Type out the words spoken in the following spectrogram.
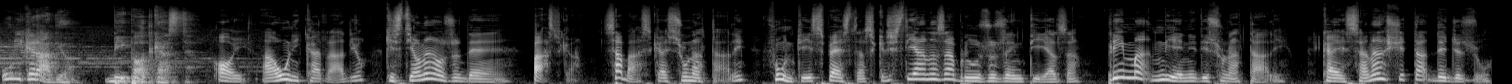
Unica Radio, B-Podcast. Hoy, a Unica Radio, questionamos de Pasca. Sa Pasca è su Natali, funti festas cristianas abrusus entiasa. Prima nieni di su Natali, ca è sa nascita de Gesù,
